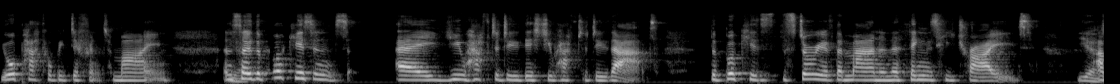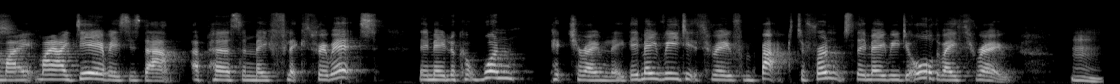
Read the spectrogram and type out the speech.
your path will be different to mine. And Yeah. so the book isn't a you have to do this, you have to do that. The book is the story of the man and the things he tried. Yes. And my my idea is is that a person may flick through it. They may look at one picture only. They may read it through from back to front. They may read it all the way through. Mm.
